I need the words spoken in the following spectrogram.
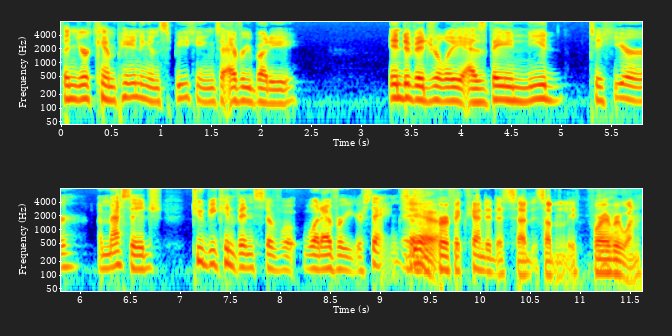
then you're campaigning and speaking to everybody individually as they need to hear a message to be convinced of wh- whatever you're saying. So yeah, perfect candidate suddenly for yeah. everyone.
